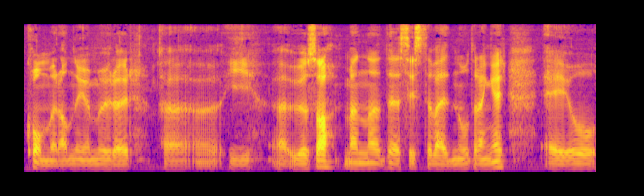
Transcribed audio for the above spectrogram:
kommer av nye murer i uh, USA. Men uh, det siste verden nå trenger, er jo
